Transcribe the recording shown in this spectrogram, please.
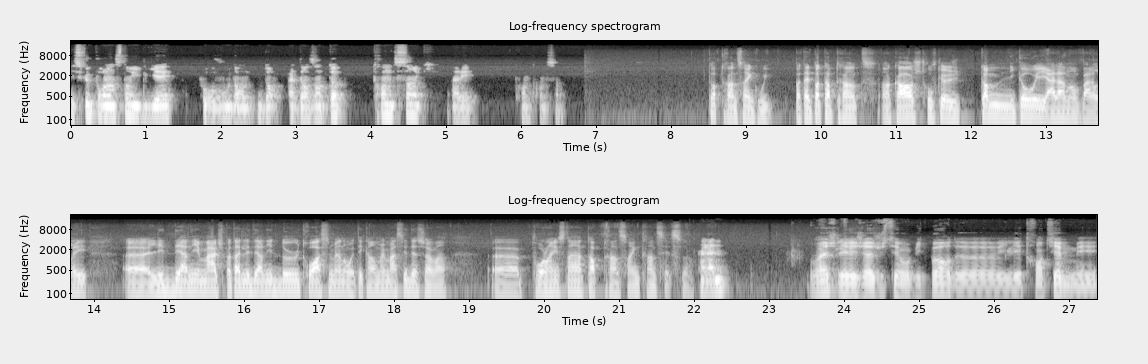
Est-ce que pour l'instant il y est pour vous dans, dans, dans un top 35 Allez, 30-35. Top 35, oui. Peut-être pas top 30 encore. Je trouve que, comme Nico et Alan ont parlé, euh, les derniers matchs, peut-être les derniers 2-3 semaines ont été quand même assez décevants. Euh, pour l'instant, top 35-36. Alan? Ouais, j'ai ajusté mon big board. Euh, il est 30e, mais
